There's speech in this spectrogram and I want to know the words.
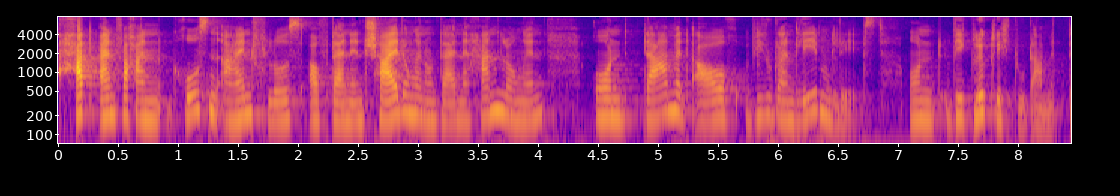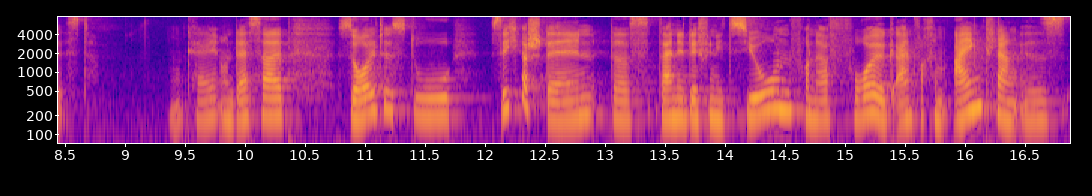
hat einfach einen großen Einfluss auf deine Entscheidungen und deine Handlungen und damit auch, wie du dein Leben lebst und wie glücklich du damit bist. Okay? Und deshalb solltest du sicherstellen, dass deine Definition von Erfolg einfach im Einklang ist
